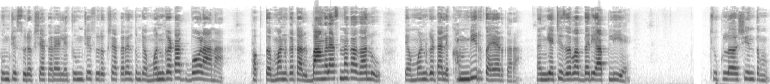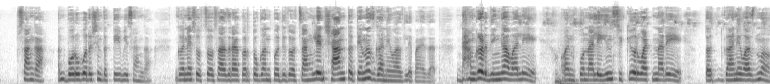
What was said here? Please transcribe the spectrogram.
तुमची सुरक्षा करायला तुमची सुरक्षा करायला तुमच्या मनगटात बळ आणा. फक्त मनगटाला बांगड्याच नका घालू. त्या मनगटाला खंबीर तयार करा. आणि याची जबाबदारी आपली आहे. चुकलं असेल तर सांगा. आणि बरोबर असेल तर ते बी सांगा. गणेशोत्सव साजरा करतो गणपतीजवळ चांगले शांततेनंच गाणे वाजले पाहिजेत. धांगड धिंगावाले आणि कोणाले इन्सिक्युअर वाटणारे तर गाणे वाजणं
